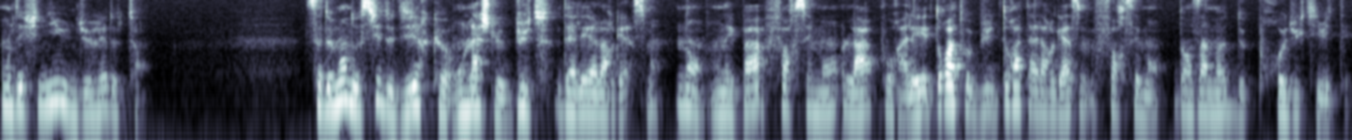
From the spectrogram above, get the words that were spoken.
on définit une durée de temps. Ça demande aussi de dire qu'on lâche le but d'aller à l'orgasme. Non, on n'est pas forcément là pour aller droit au but, droit à l'orgasme, forcément dans un mode de productivité.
